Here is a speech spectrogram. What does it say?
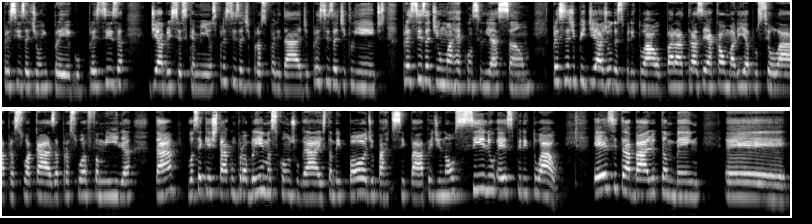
precisa de um emprego, precisa de abrir seus caminhos, precisa de prosperidade, precisa de clientes, precisa de uma reconciliação, precisa de pedir ajuda espiritual para trazer a calmaria para o seu lar, para sua casa, para sua família, tá? Você que está com problemas conjugais também pode participar pedindo auxílio espiritual. Esse trabalho também é,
